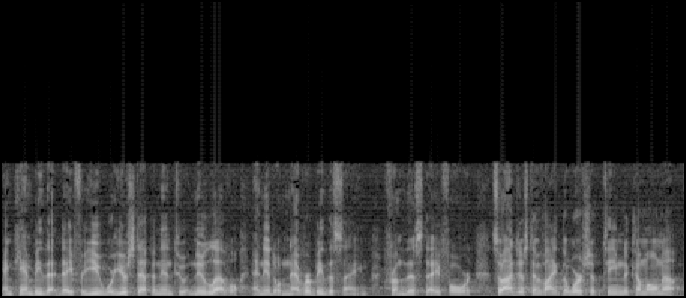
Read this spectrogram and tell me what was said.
and can be that day for you where you're stepping into a new level and it'll never be the same from this day forward. So I just invite the worship team to come on up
